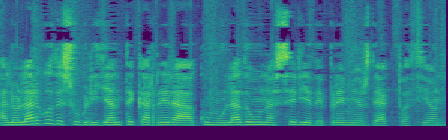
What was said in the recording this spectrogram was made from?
A lo largo de su brillante carrera ha acumulado una serie de premios de actuación,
